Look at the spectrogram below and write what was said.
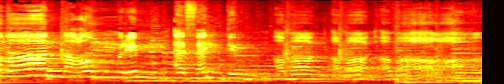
أمان عمري أفندم. أمان أمان أمان.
